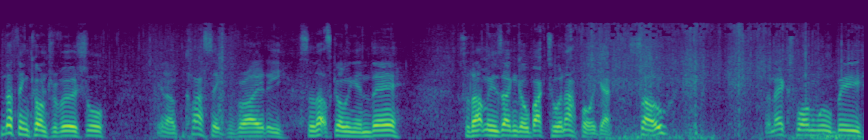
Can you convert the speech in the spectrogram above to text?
Nothing controversial, you know, classic variety. So that's going in there. So that means I can go back to an apple again. So the next one will be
